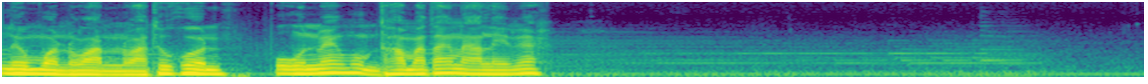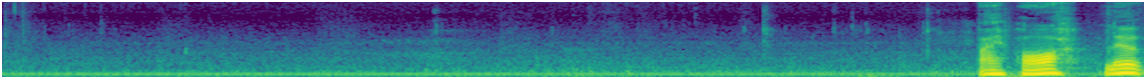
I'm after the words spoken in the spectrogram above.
เริ่มหวันวันๆว่ะทุกคน ปูนแม่งผมทำมาตั้งนานเลยเนี่ยไปพอ เลิก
